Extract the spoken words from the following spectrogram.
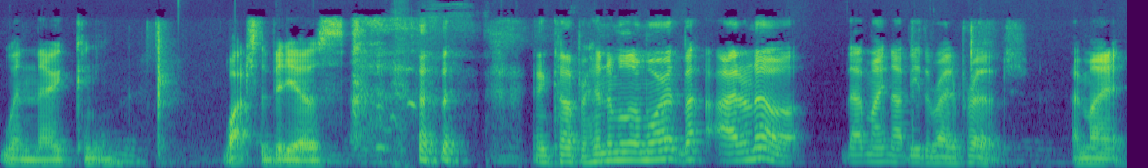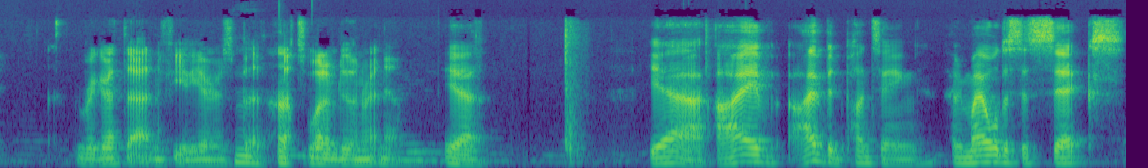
when they can watch the videos and comprehend them a little more. But I don't know. That might not be the right approach. I might regret that in a few years, but that's what I'm doing right now. Yeah. Yeah, I've I've been punting. I mean, my oldest is six,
